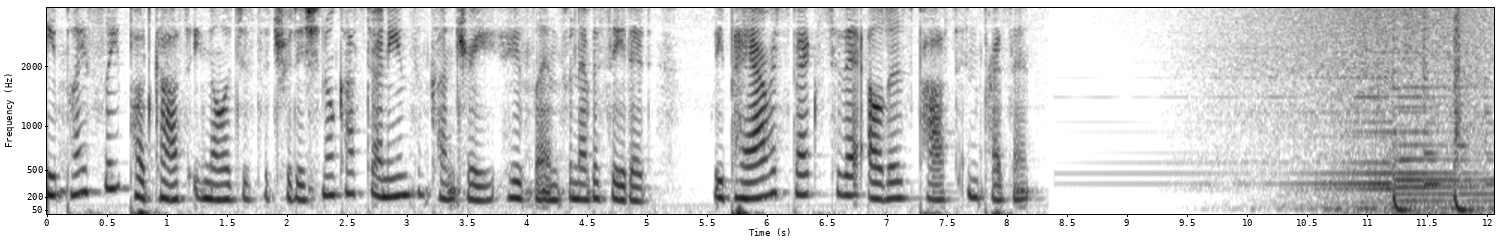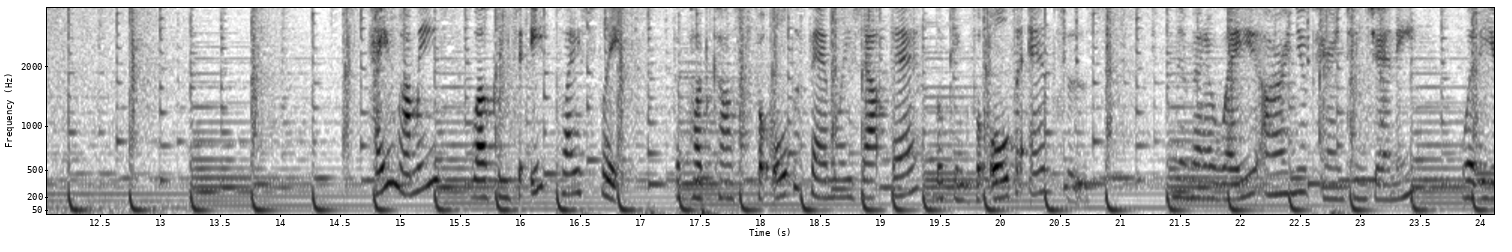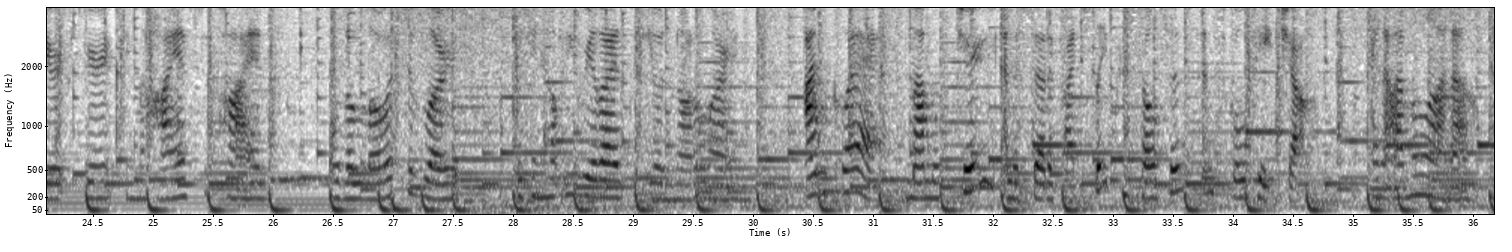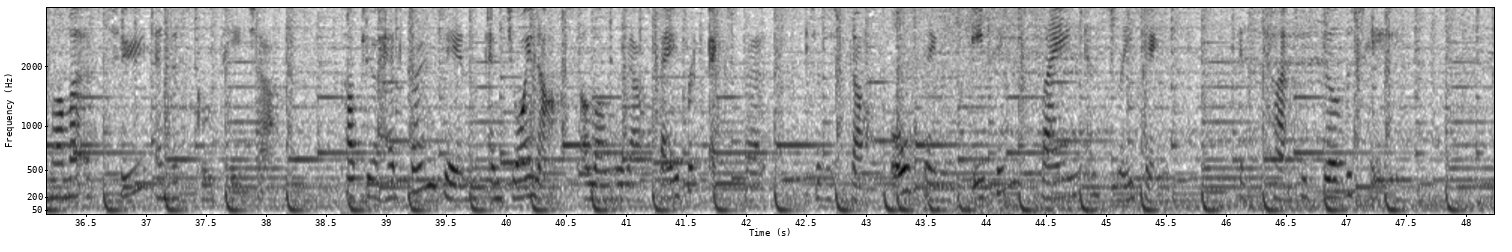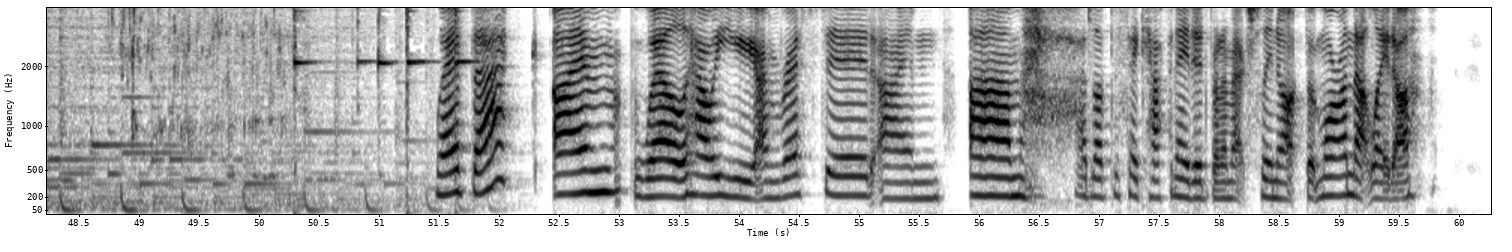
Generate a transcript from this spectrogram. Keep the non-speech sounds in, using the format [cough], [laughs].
Eat Play Sleep podcast acknowledges the traditional custodians of country whose lands were never ceded. We pay our respects to their elders, past and present. Hey mummies, welcome to Eat Play Sleep, the podcast for all the families out there looking for all the answers. No matter where you are in your parenting journey, whether you're experiencing the highest of highs or the lowest of lows, we can help you realize that you're not alone. I'm Claire, mum of two and a certified sleep consultant and school teacher. And I'm Alana, mama of two and a school teacher. Pop your headphones in and join us along with our favourite experts to discuss all things eating, playing, and sleeping. It's time to spill the tea. We're back. I'm well. How are you? I'm rested. I'm um I'd love to say caffeinated, but I'm actually not. But more on that later.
